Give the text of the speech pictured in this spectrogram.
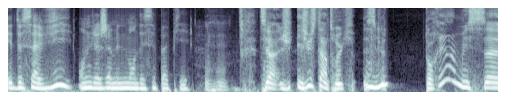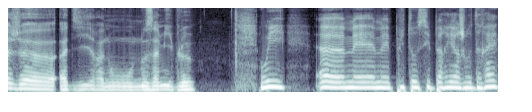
Et de sa vie, on ne lui a jamais demandé ses papiers. Mhm. Tiens, et juste un truc. Est-ce Mhm. que tu aurais un message euh, à dire à nos, nos amis bleus? Oui, euh, mais, mais plutôt supérieur, je voudrais,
